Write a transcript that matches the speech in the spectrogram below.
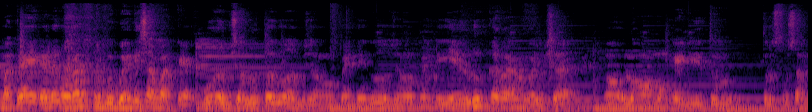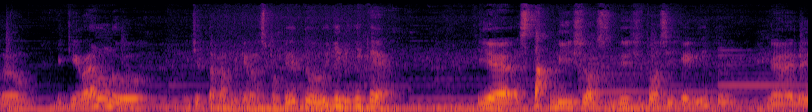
Makanya kadang orang terbebani sama kayak gue nggak bisa lupa gue nggak bisa ngelupain dia gue nggak bisa ngelupain dia ya lu karena nggak bisa lu ngomong kayak gitu terus-terusan dalam pikiran lu menciptakan pikiran seperti itu lu jadinya kayak ya stuck di situasi, di situasi kayak gitu. Nggak ada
